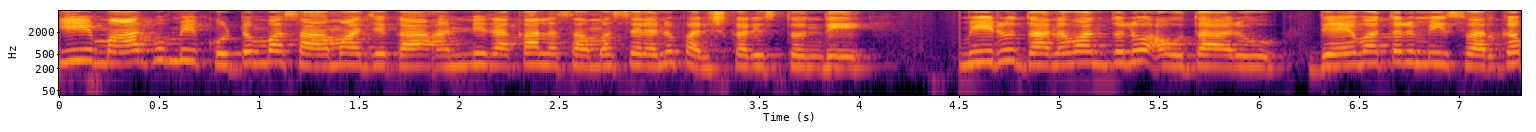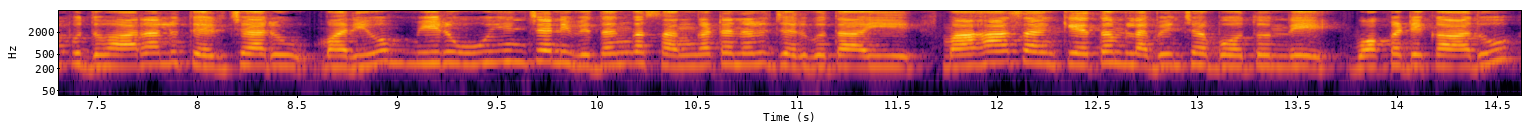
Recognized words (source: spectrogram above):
ఈ మార్పు మీ కుటుంబ సామాజిక అన్ని రకాల సమస్యలను పరిష్కరిస్తుంది. మీరు ధనవంతులు అవుతారు. దేవతలు మీ స్వర్గపు ద్వారాలు తెరిచారు. మరియు మీరు ఊహించని విధంగా సంఘటనలు జరుగుతాయి. మహా సంకేతం లభించబోతుంది. ఒకటి కాదు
